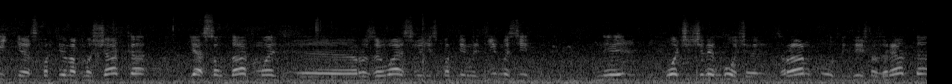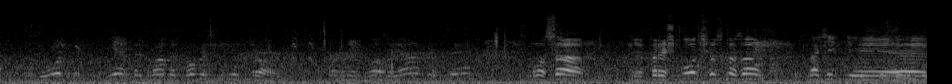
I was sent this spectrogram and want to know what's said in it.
літня спортивна площадка, я солдат, може е, розвиває свої спортивні здібності, не хоче чи не хоче. Зранку фізична зарядка, і от є перед вами комплекс вільних вправ. От є два варіанти, це полоса е, перешкод, що сказав. Значить, е,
